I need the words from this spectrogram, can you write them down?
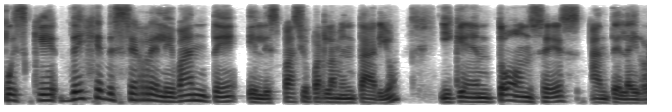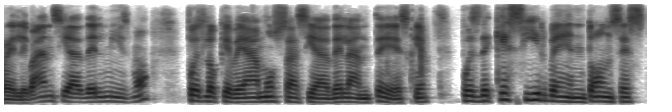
Pues que deje de ser relevante el espacio parlamentario y que entonces, ante la irrelevancia del mismo, pues lo que veamos hacia adelante es que, pues de qué sirve entonces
